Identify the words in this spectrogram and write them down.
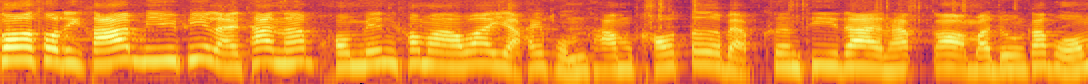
ก็สวัสดีครับ มีพี่ๆหลายท่านนะครับคอมเมนต์เข้ามาว่าอยากให้ผมทำเคาน์เตอร์แบบเคลื่อนที่ได้นะครับ ก็มาดูครับผม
